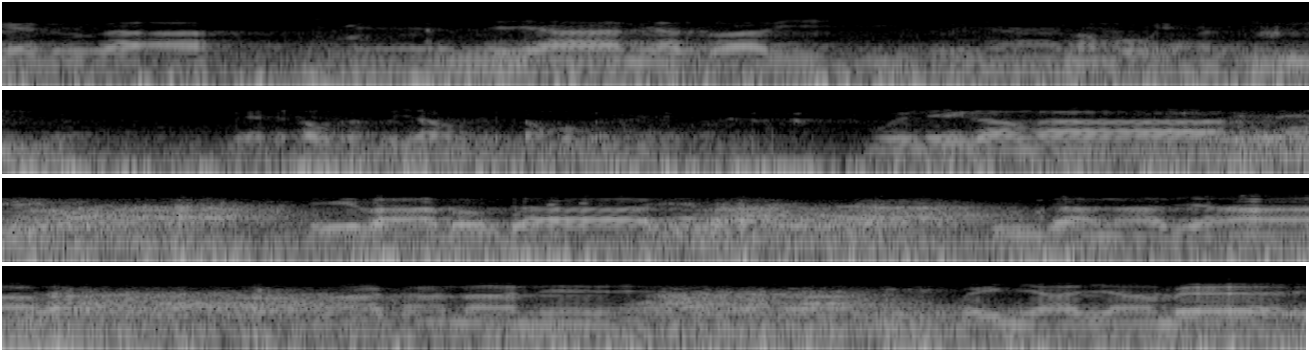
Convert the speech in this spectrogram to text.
ခဲ့သူက တရားမြတ်စွာရီကောင်းဖို့ရတဲ့တစ်ခေါက်တော့ဆိုရအောင်တောင်းဖို့ပဲမွေလေးကောင်ကလေးပါးဗုဒ္ဓလေးပါးဗုဒ္ဓသူကငါဗျာငါခန္ဓာနဲ့မိညာယံပဲသာ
